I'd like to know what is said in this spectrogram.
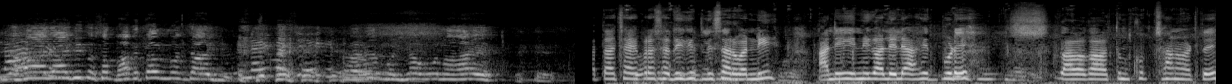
यहाँ आ जाएगी तो सब भगतन मच जाएगी अरे मैया वो ना आए आता चाय प्रसादी घेतली सर्वांनी आणि निघालेले आहेत पुढे. गावागावातून खूप छान वाटते.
